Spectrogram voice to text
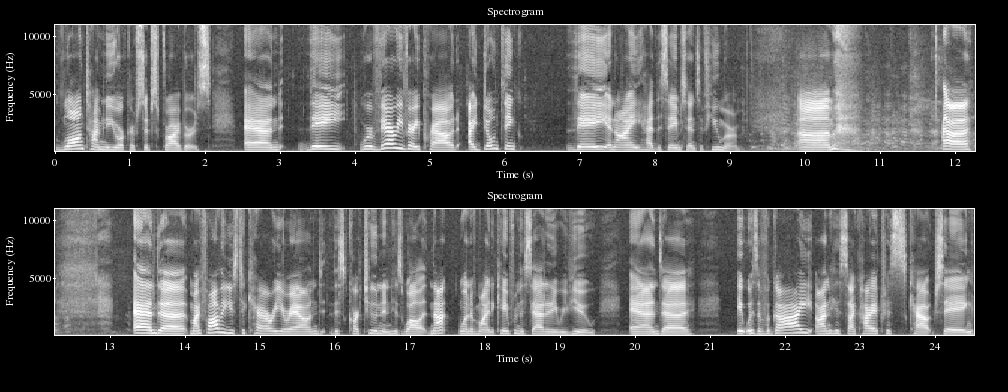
longtime New Yorker subscribers, and they were very, very proud. I don't think they and I had the same sense of humor. Um, uh, and uh, my father used to carry around this cartoon in his wallet, not one of mine. It came from the Saturday Review. And uh, it was of a guy on his psychiatrist's couch saying,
